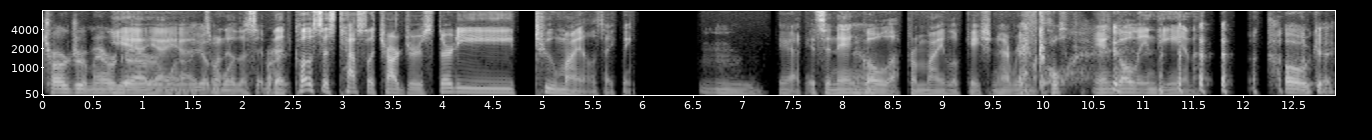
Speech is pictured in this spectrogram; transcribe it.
Charger America. yeah or yeah one yeah. Of the It's other one of those. Right. The closest Tesla charger is thirty two miles, I think. Mm, Yeah, it's in Angola from my location. However, Angola. Angola, Indiana. oh, okay.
